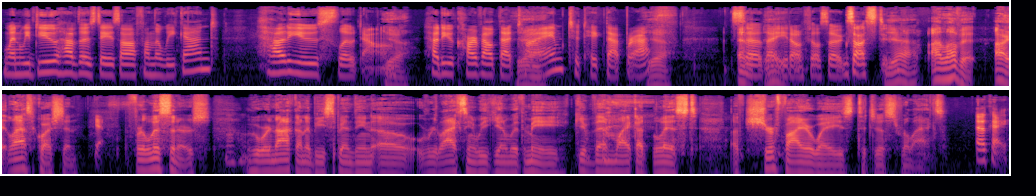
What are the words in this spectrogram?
when we do have those days off on the weekend how do you slow down Yeah. how do you carve out that Yeah. time to take that breath Yeah. so And- that you don't feel so exhausted Yeah, I love it. All right, last question. yes For listeners mm-hmm. who are not going to be spending a relaxing weekend with me, give them like a list of surefire ways to just relax. Okay.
